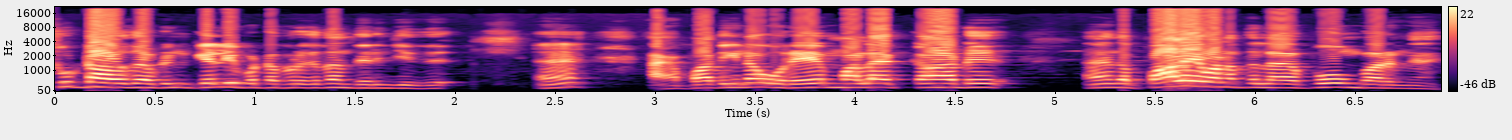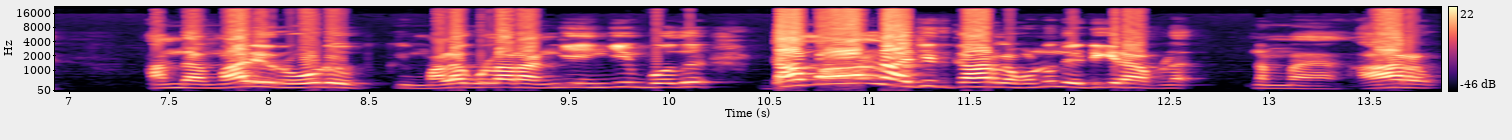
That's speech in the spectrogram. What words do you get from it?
ஷூட் ஆகுது அப்படின்னு கேள்விப்பட்ட பிறகு தான் தெரிஞ்சுது பார்த்தீங்கன்னா ஒரே மலை காடு இந்த பாலைவனத்தில் போகும் பாருங்க. அந்த மாதிரி ரோடு மலைக்குள்ளார அங்கேயும் இங்கேயும் போது டமால்னு அஜித் காரில் கொண்டு வந்து இடிக்கிறாப்புல. நம்ம ஆரம்.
